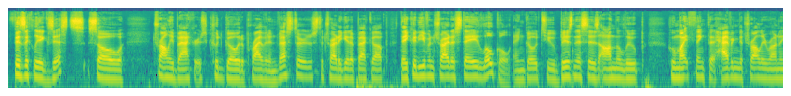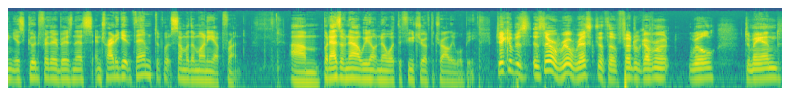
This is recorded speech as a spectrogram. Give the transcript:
physically exists, so trolley backers could go to private investors to try to get it back up. They could even try to stay local and go to businesses on the loop who might think that having the trolley running is good for their business and try to get them to put some of the money up front. Um, but as of now, we don't know what the future of the trolley will be. Jacob, is is there a real risk that the federal government will demand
